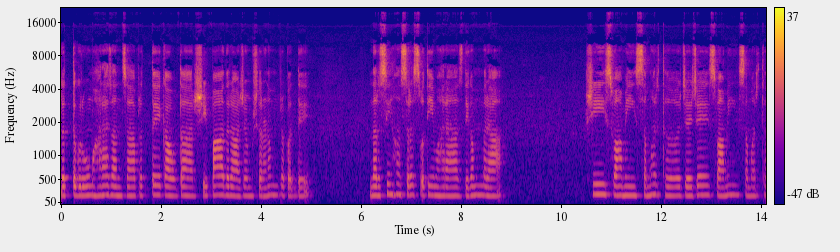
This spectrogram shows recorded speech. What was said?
दत्तगुरु महाराजांचा प्रत्येक अवतार श्रीपादराजम शरणम प्रपद्ये. नरसिंह सरस्वती महाराज दिगंबरा. श्री स्वामी समर्थ जय जय स्वामी समर्थ.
